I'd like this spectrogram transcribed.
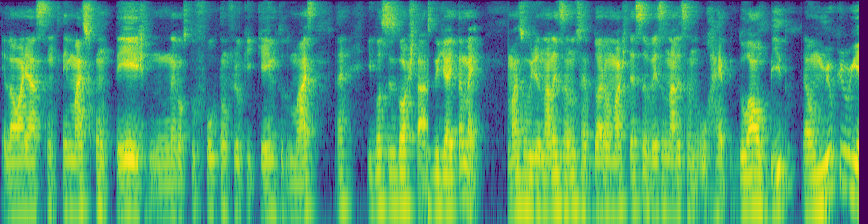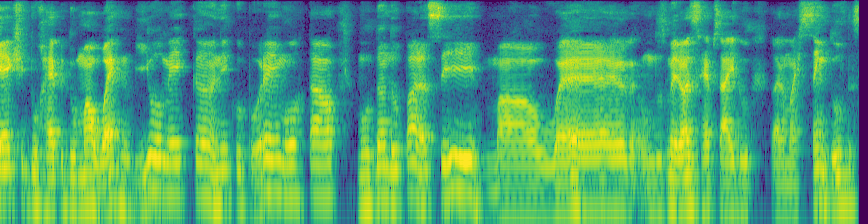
ele olha assim, tem mais contexto, o negócio do fogo tão frio que queima e tudo mais, né? E vocês gostaram desse vídeo aí também mais um vídeo analisando os rap do Iron dessa vez analisando o rap do Albido. É um Milk React do rap do Malware, biomecânico, porém mortal, mudando para si, Malware. Um dos melhores raps aí do, do Iron sem dúvidas.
